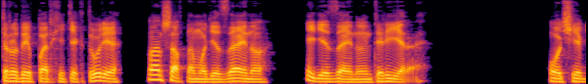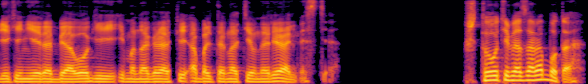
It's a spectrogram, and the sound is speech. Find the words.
труды по архитектуре, ландшафтному дизайну и дизайну интерьера. учебники нейробиологии и монографии об альтернативной реальности. «Что у тебя за работа?»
